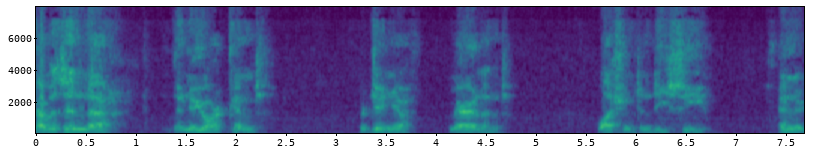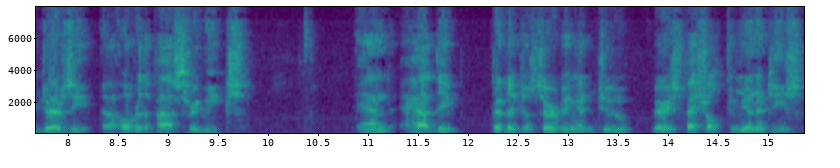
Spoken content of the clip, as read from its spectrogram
I was in, uh, in New York and Virginia, Maryland, Washington, D.C., and New Jersey uh, over the past three weeks and had the privilege of serving in two very special communities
